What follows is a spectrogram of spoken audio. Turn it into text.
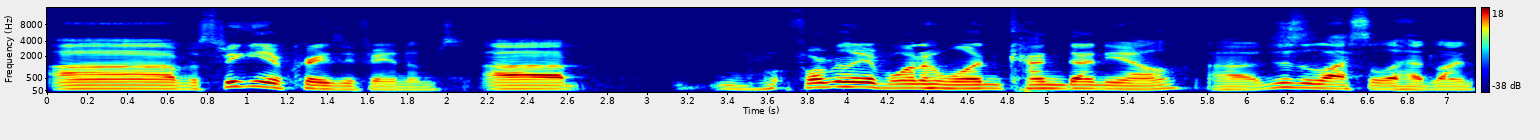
uh, but speaking of crazy fandoms, uh, formerly of Wanna One, Kang Daniel. Uh, this is the last little headline,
